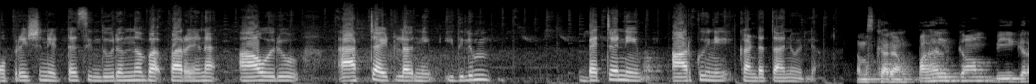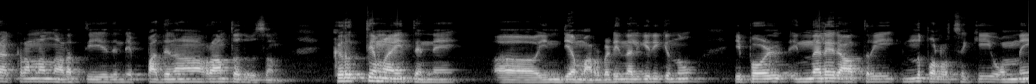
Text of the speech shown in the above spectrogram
ഓപ്പറേഷൻ ഇട്ട സിന്ദൂരം എന്ന് പറയണ ആ ഒരു ആപ്റ്റായിട്ടുള്ള നെയിം ഇതിലും ബെറ്റർ നെയിം ആർക്കും ഇനി കണ്ടെത്താനുമില്ല. നമസ്കാരം. പഹൽഗാം ഭീകരാക്രമണം നടത്തിയതിന്റെ പതിനാറാമത്തെ ദിവസം കൃത്യമായി തന്നെ ഇന്ത്യ മറുപടി നൽകിയിരിക്കുന്നു. ഇപ്പോൾ ഇന്നലെ രാത്രി ഇന്ന് പുലർച്ചയ്ക്ക് ഒന്നേ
